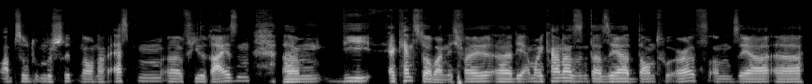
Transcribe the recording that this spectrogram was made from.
absolut unbestritten auch nach Aspen äh, viel reisen, ähm, die erkennst du aber nicht, weil äh, die Amerikaner sind da sehr down to earth und sehr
